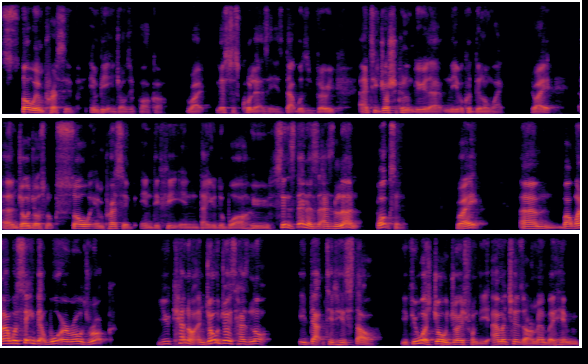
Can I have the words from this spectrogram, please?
so impressive in beating Joseph Parker, right? Let's just call it as it is. That was very, Anthony Joshua couldn't do that, neither could Dillian Whyte, right? And Joe Joyce looked so impressive in defeating Daniel Dubois, who since then has, has learned boxing right? Um, but when I was saying that water erodes rock, you cannot. And Joe Joyce has not adapted his style. If you watch Joe Joyce from the amateurs, I remember him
